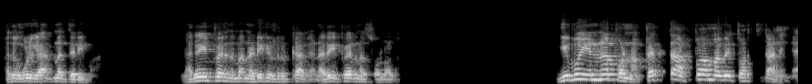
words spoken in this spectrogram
அது உங்களுக்கு யாருன்னா தெரியுமா? நிறைய பேர் இந்த மாதிரி நடிகர்கள் இருக்காங்க. நிறைய பேர் நான் சொல்லலாம். இவன் என்ன பண்ணான்? பெத்த அப்பா அம்மாவே துரத்துட்டானுங்க.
